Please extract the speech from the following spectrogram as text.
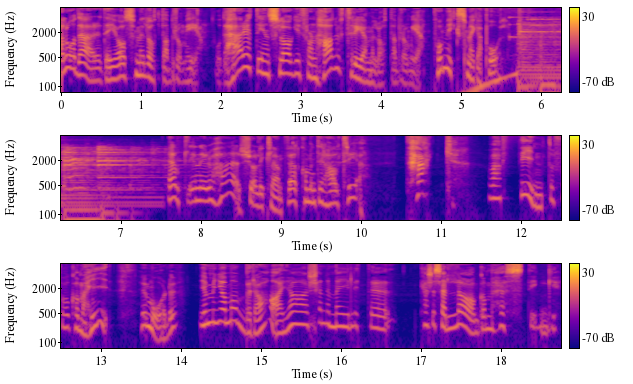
Hallå där, det är jag som är Lotta Bromé och det här är ett inslag från Halv tre med Lotta Bromé på Mix Megapol. Äntligen är du här Shirley Clamp, välkommen till Halv tre. Tack, vad fint att få komma hit. Hur mår du? Ja, men jag mår bra, jag känner mig lite, kanske så här lagom höstig.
